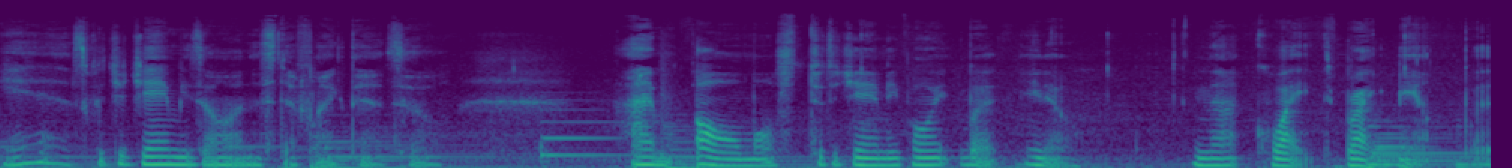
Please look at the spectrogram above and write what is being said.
Yes, put your jammies on and stuff like that. So I'm almost to the jammy point, but you know, not quite right now, but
